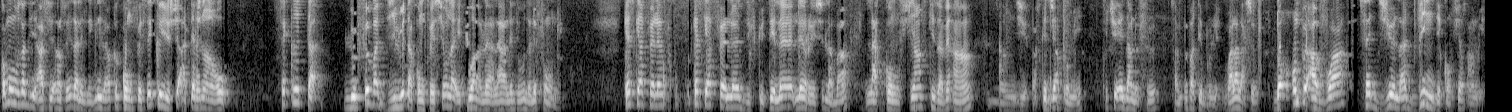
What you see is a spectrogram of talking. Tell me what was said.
Comme on vous a dit, enseigné dans les églises, que confesser que je suis à terre et non en haut c'est que le feu va diluer ta confession là et toi, à l'intérieur, vous allez fondre. Qu'est-ce qui a fait leur, qu'est-ce qui a fait leur difficulté, leur, leur réussite là-bas? La confiance qu'ils avaient en, en Dieu. Parce que Dieu a promis tu es dans le feu, ça ne peut pas te brûler. Voilà la seule. Donc on peut avoir ce Dieu-là digne de confiance en lui.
